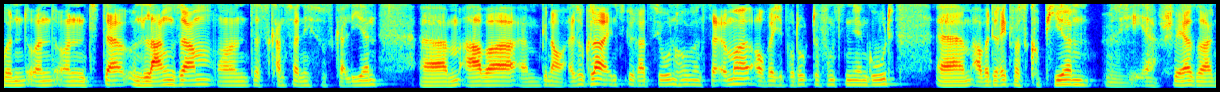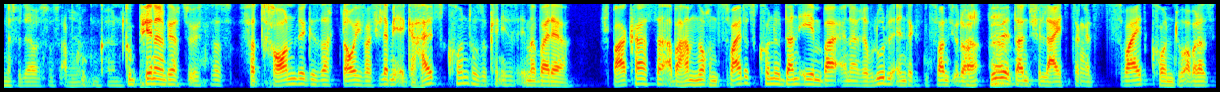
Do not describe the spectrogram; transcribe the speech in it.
und, und, und, da, und langsam und das kannst du halt nicht so skalieren. Ähm, aber ähm, genau, also klar, Inspiration holen wir uns da immer, auch welche Produkte funktionieren gut, ähm, aber direkt was kopieren, würde ich eher schwer sagen, dass wir da was, was abgucken können. Kopieren, dann wäre das Vertrauen, wie gesagt, glaube ich, weil viele haben ihr Gehaltskonto, so kenne ich es immer bei der Sparkasse, aber haben noch ein zweites Konto, dann eben bei einer Revolut N26 oder ja, Höhe ja. dann vielleicht sozusagen als Zweitkonto. Aber das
